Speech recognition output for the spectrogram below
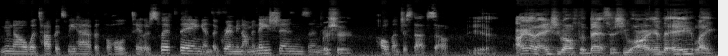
you know, what topics we have, but the whole Taylor Swift thing and the Grammy nominations and For a sure. whole bunch of stuff. So Yeah. I gotta ask you off the bat since you are in the A, like,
